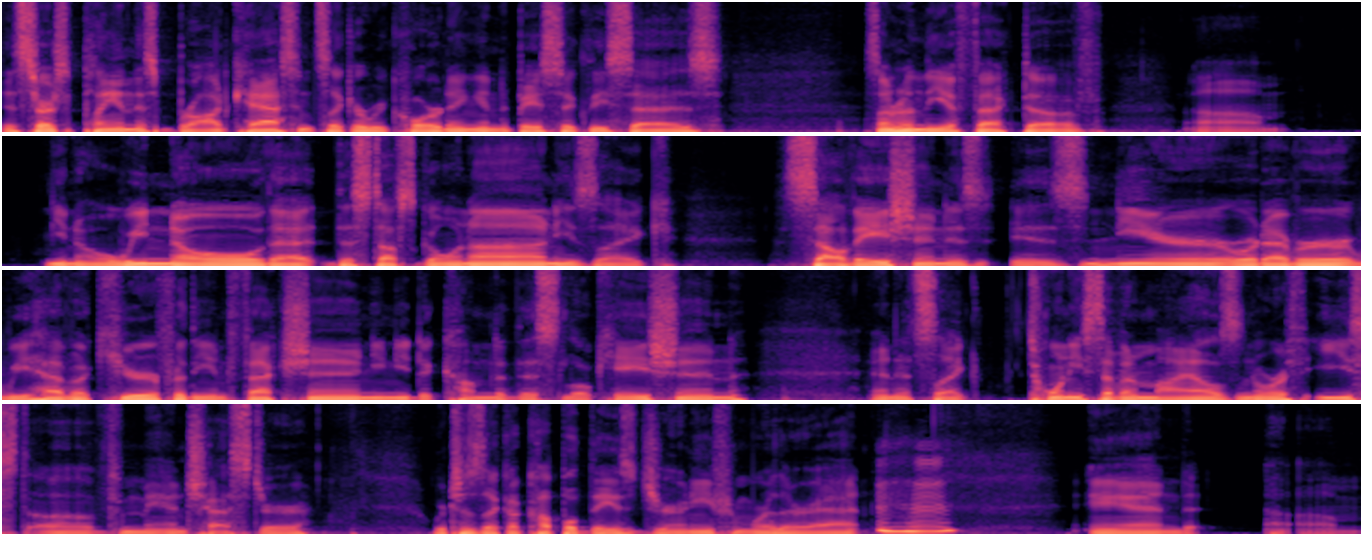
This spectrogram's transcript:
it starts playing this broadcast and it's like a recording and it basically says something to the effect of um, you know we know that this stuff's going on. He's like salvation is is near or whatever. We have a cure for the infection. You need to come to this location. And it's like 27 miles northeast of manchester which is like a couple days journey from where they're at. Mm-hmm. And um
